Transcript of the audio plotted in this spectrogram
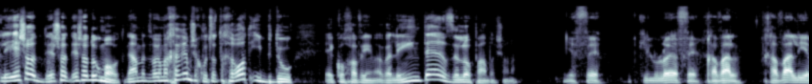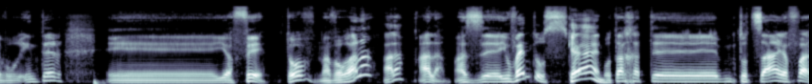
יש עוד, יש עוד, יש עוד דוגמאות, גם בדברים אחרים שקבוצות אחרות איבדו אה, כוכבים, אבל לאינטר זה לא פעם ראשונה. יפה. כאילו לא יפה, חבל. חבל לי עבור אינטר. אה, יפה. טוב, נעבור הלאה? הלאה. הלאה. אז אה, יובנטוס. כן. פותחת אה, תוצאה יפה, 3-0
